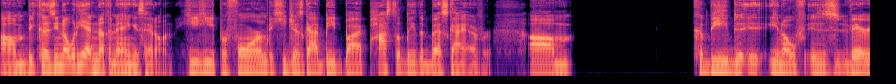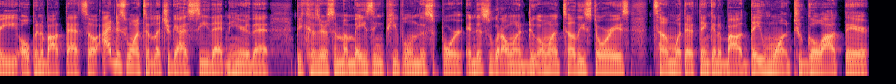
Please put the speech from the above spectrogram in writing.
um, because you know what? He had nothing to hang his head on. He he performed. He just got beat by possibly the best guy ever. Um, Khabib, you know, is very open about that. So I just wanted to let you guys see that and hear that because there's some amazing people in this sport. And this is what I want to do. I want to tell these stories, tell them what they're thinking about. They want to go out there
